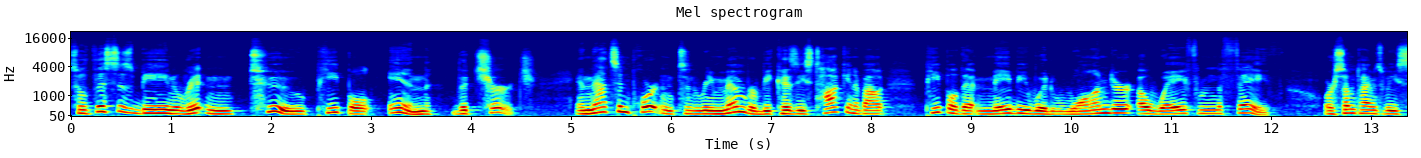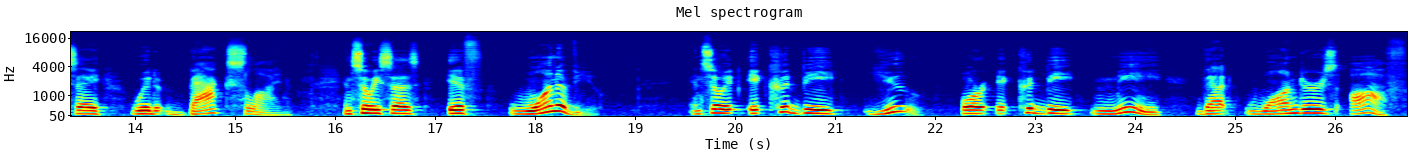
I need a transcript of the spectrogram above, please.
So, this is being written to people in the church. And that's important to remember because he's talking about people that maybe would wander away from the faith, or sometimes we say would backslide. And so he says, if one of you, and so it, it could be you, or it could be me that wanders off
